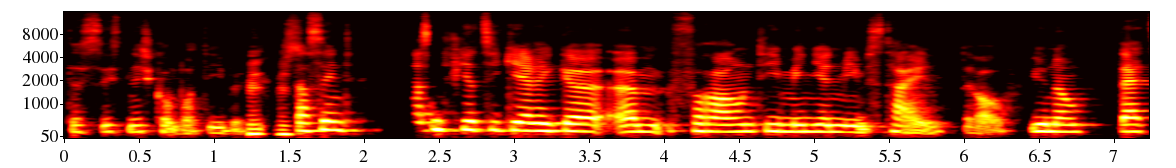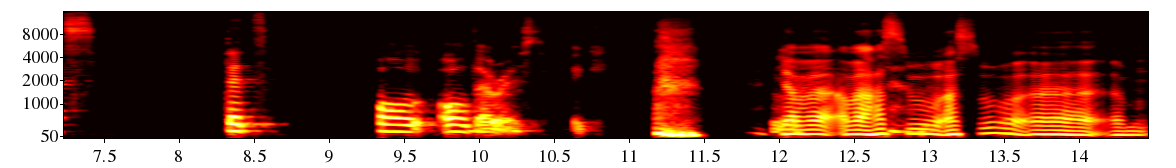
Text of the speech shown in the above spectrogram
das ist nicht kompatibel. Das sind das sind 40-jährige, ähm, Frauen, die Minion-Memes teilen drauf. You know, that's that's all all there is. Like Ja, aber aber hast Ähm du hast du, äh, ähm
